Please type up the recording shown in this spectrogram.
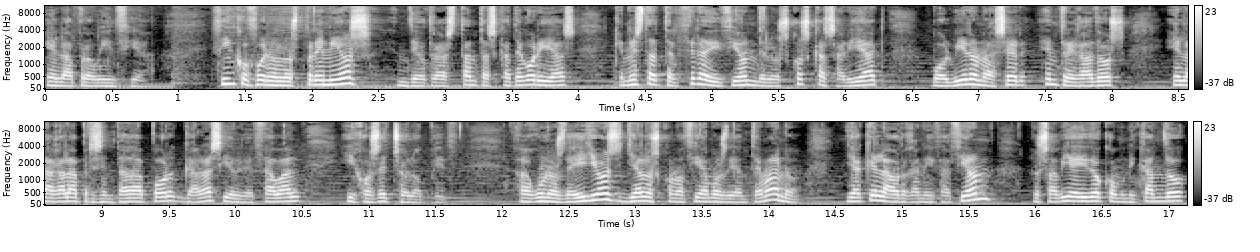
en la provincia. Cinco fueron los premios de otras tantas categorías que en esta tercera edición de los Coscas Ariac volvieron a ser entregados en la gala presentada por Galasi Elguezábal y Josécho López. Algunos de ellos ya los conocíamos de antemano, ya que la organización los había ido comunicando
